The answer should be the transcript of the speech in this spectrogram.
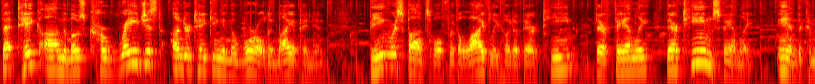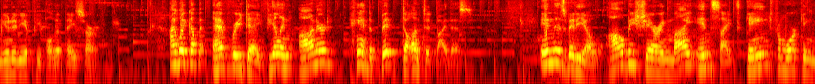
that take on the most courageous undertaking in the world, in my opinion, being responsible for the livelihood of their team, their family, their team's family, and the community of people that they serve. I wake up every day feeling honored and a bit daunted by this. In this video, I'll be sharing my insights gained from working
